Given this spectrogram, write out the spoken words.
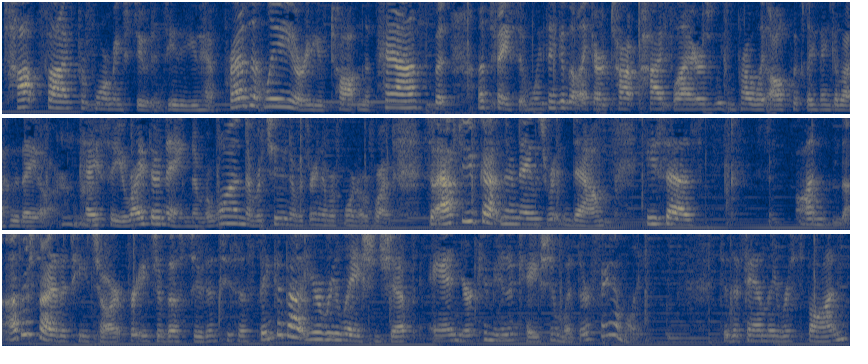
top five performing students. Either you have presently or you've taught in the past. But let's face it, when we think about like our top high flyers, we can probably all quickly think about who they are. Mm-hmm. Okay, so you write their name, number one, number two, number three, number four, number five. So after you've gotten their names written down, he says, on the other side of the T chart for each of those students, he says, think about your relationship and your communication with their family. Did the family respond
